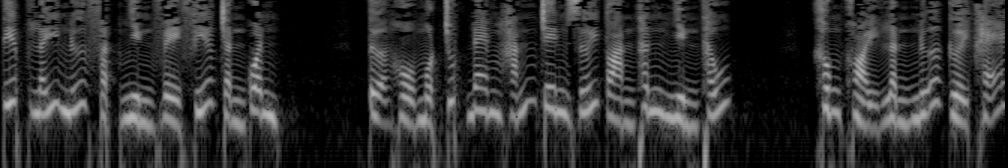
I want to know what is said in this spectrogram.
tiếp lấy nữ phật nhìn về phía trần quân. tựa hồ một chút đem hắn trên dưới toàn thân nhìn thấu. không khỏi lần nữa cười khẽ.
